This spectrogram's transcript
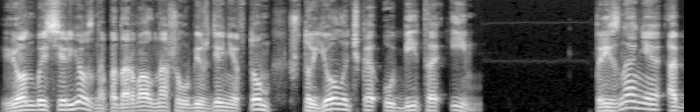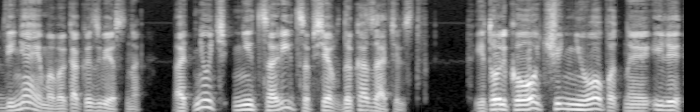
и он бы серьезно подорвал наше убеждение в том, что елочка убита им. Признание обвиняемого, как известно, отнюдь не царица всех доказательств, и только очень неопытные или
